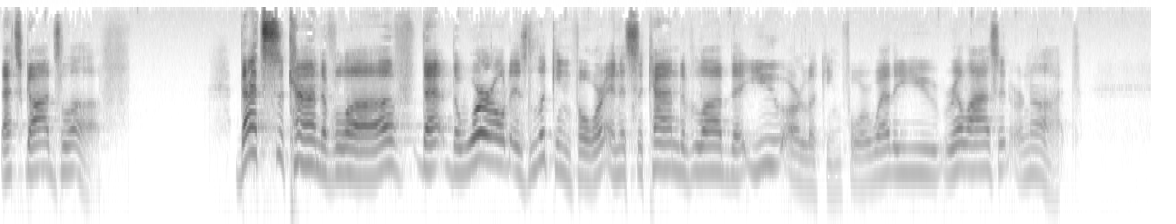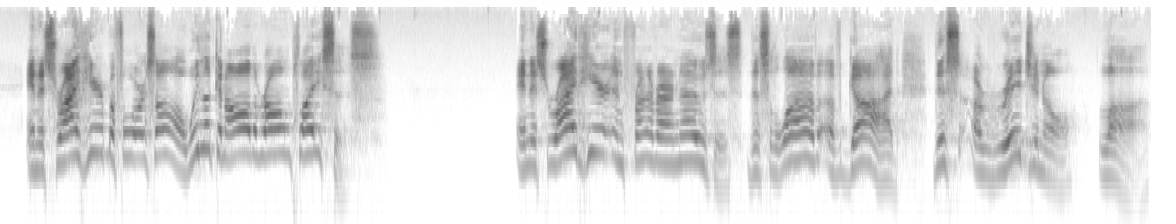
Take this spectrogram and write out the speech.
That's God's love. That's the kind of love that the world is looking for, and it's the kind of love that you are looking for, whether you realize it or not. And it's right here before us all. We look in all the wrong places. And it's right here in front of our noses this love of God, this original love,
